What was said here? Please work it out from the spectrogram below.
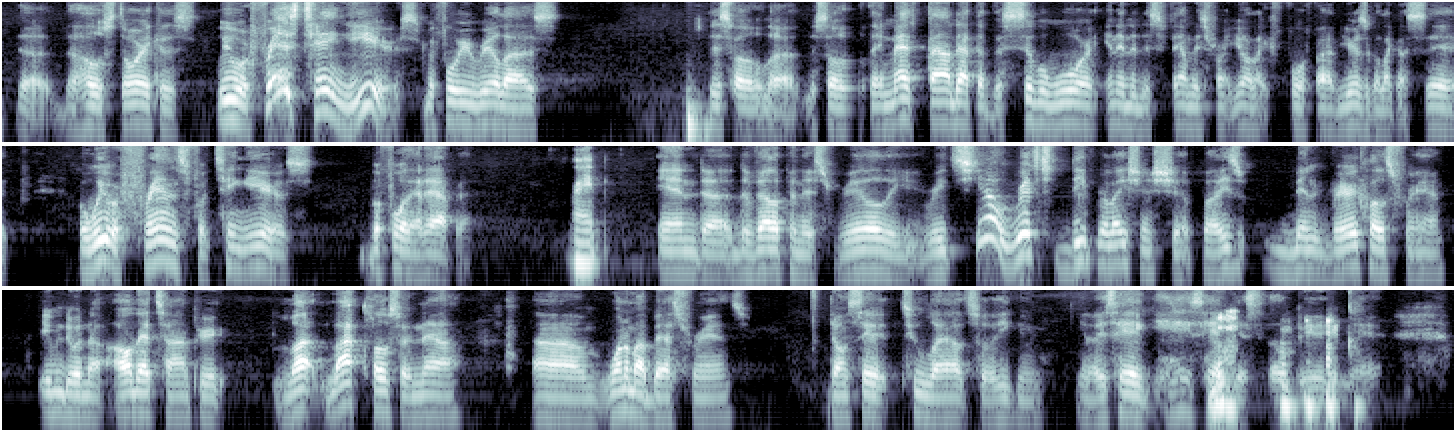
the the whole story because we were friends ten years before we realized this whole uh, this whole thing. Matt found out that the Civil War ended in his family's front yard like four or five years ago, like I said. But we were friends for ten years before that happened. Right. And uh, developing this really rich, you know, rich, deep relationship. Uh, he's been a very close friend, even during all that time period. Lot, lot closer now. Um, one of my best friends don't say it too loud so he can, you know, his head his head gets so big, man.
